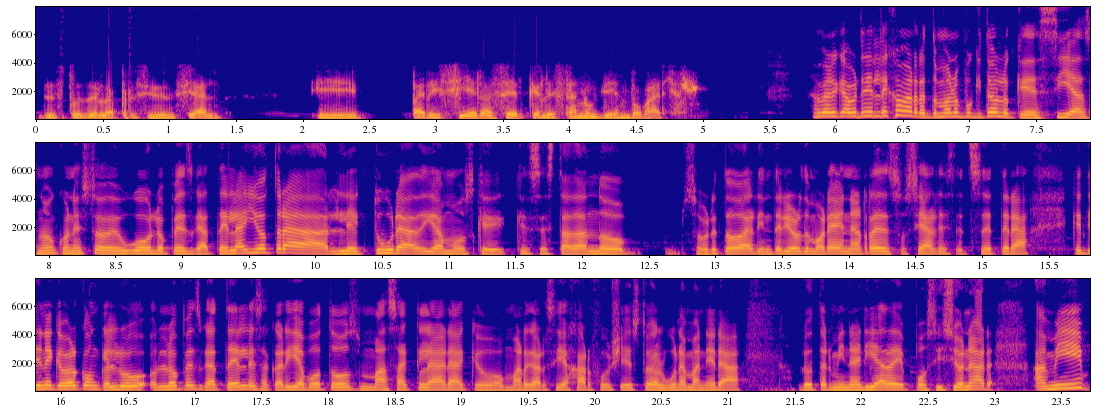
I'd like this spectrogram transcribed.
después de la presidencial, eh, pareciera ser que le están huyendo varios. A ver, Gabriel, déjame retomar un poquito lo que decías, ¿no? Con esto de Hugo López Gatel. Hay otra lectura, digamos, que, que se está dando, sobre todo al interior de Morena, en redes sociales, etcétera, que tiene que ver con que López Gatel le sacaría votos más a Clara que Omar García Harfuch y esto de alguna manera lo terminaría de posicionar. A mí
